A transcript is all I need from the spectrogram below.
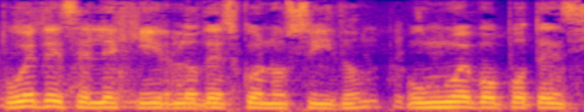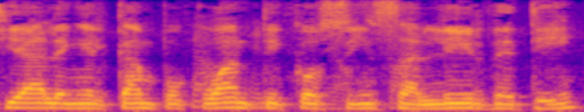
¿Puedes elegir lo desconocido, un nuevo potencial en el campo cuántico sin salir de ti?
